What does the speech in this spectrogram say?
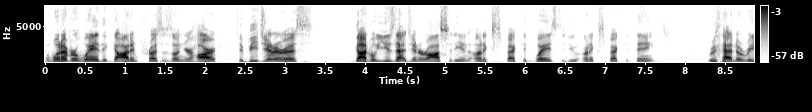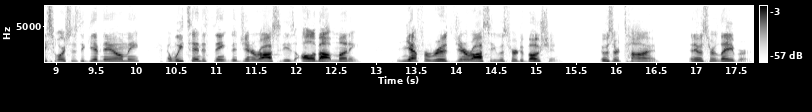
And whatever way that God impresses on your heart to be generous, God will use that generosity in unexpected ways to do unexpected things. Ruth had no resources to give Naomi, and we tend to think that generosity is all about money. And yet, for Ruth, generosity was her devotion, it was her time, and it was her labor.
